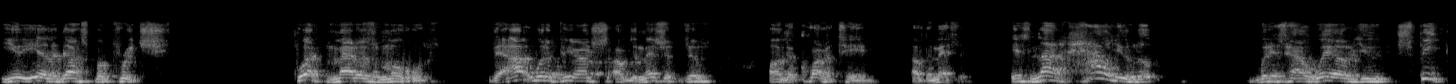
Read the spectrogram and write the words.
you hear the gospel preached, what matters most, the outward appearance of the messages or the quality of the message? It's not how you look, but it's how well you speak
